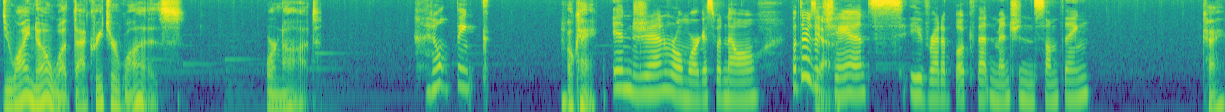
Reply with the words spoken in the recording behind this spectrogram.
do I know what that creature was, or not? I don't think Okay, in general Morgus would know. But there's a Yeah. chance you've read a book that mentions something. okay.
